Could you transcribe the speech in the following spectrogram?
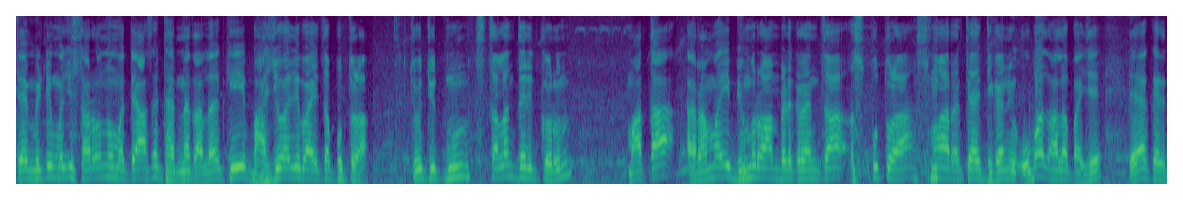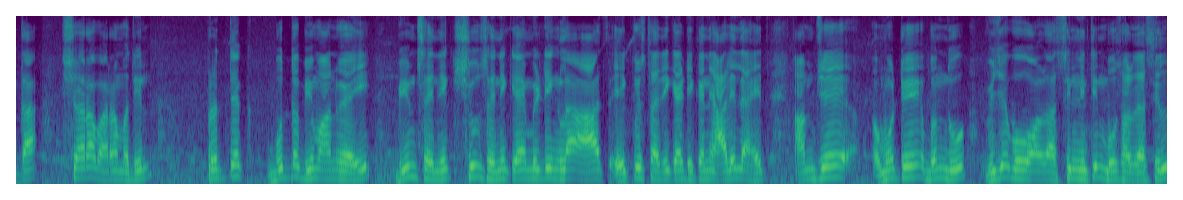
त्या मिटिंगमध्ये सर्वानुमते असं ठरण्यात आलं की भाजीवाली बाईचा पुतळा तो तिथून स्थलांतरित करून माता रमाई भीमराव आंबेडकरांचा पुतळा स्मारक त्या ठिकाणी उभा झाला पाहिजे. याकरिता शहराभरामधील प्रत्येक बुद्ध भीम अनुयायी भीम शिवसैनिक या मिटिंगला आज एकवीस तारीख या ठिकाणी आलेले आहेत. आमचे मोठे बंधू विजय भाऊ वावळे असतील नितीन भाऊ साळवे असतील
